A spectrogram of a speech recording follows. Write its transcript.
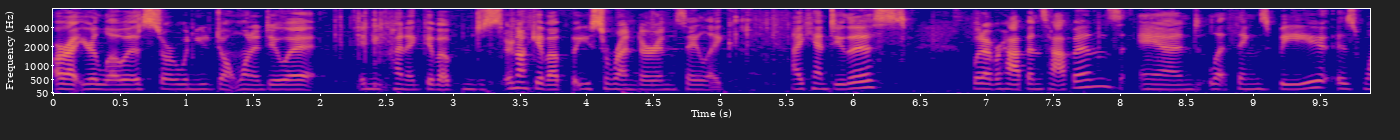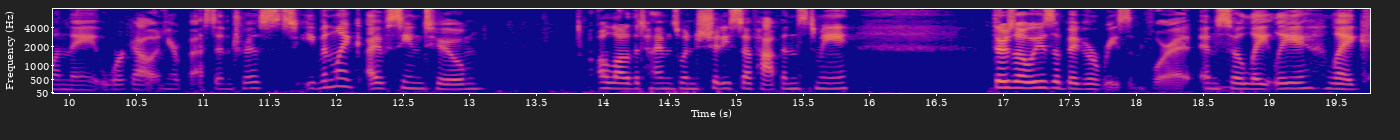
are at your lowest or when you don't want to do it and you kind of give up and just or not give up, but you surrender and say like I can't do this. Whatever happens happens and let things be is when they work out in your best interest. Even like I've seen too a lot of the times when shitty stuff happens to me, there's always a bigger reason for it. And so lately, like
